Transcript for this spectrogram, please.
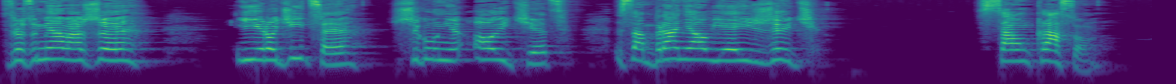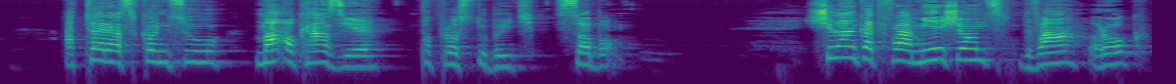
Zrozumiała, że jej rodzice, szczególnie ojciec, zabraniał jej żyć z całą klasą, a teraz w końcu ma okazję po prostu być sobą. Sielanka trwa miesiąc, dwa, rok.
